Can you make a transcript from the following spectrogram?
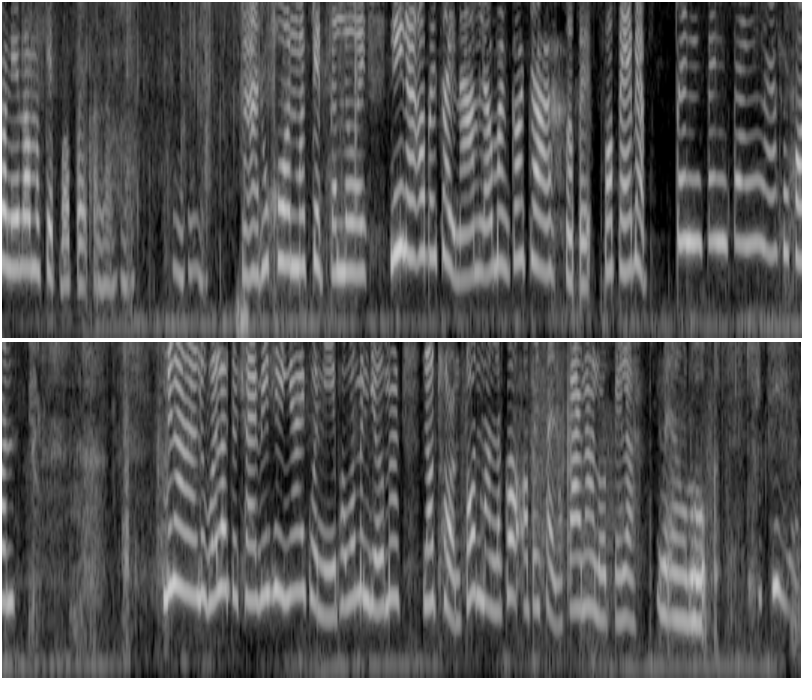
วันนี้เรามาเก็บปอแปะกันนะคะมาทุกคนมาเก็บกันเลย นี่นะเอาไปใส่น้ำแล้วมันก็จะปอแปะปอแปะแบบเป้งเป้งเป้งนะทุกคน ไม่นาหรือว่าเราจะใช้วิธีง่ายกว่านี้ เพราะว่ามันเยอะมาก เราถอนต้นมันแล้วก็เอาไปใส่ตะกร้าหน้ารถไปล่ะไม่เอาลูกขี้เกียจ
